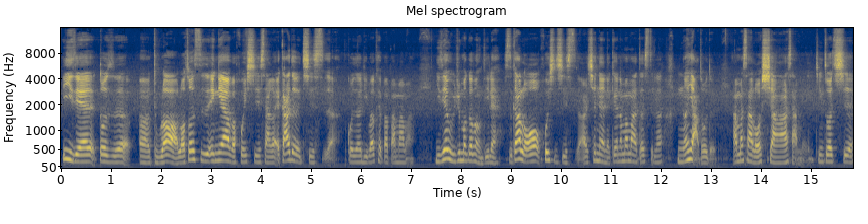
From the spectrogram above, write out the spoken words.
伊现在倒是呃大了，老早子一眼也勿欢喜啥个一家头去住个，觉着离勿开爸爸妈妈。现在完全没搿问题唻，自家老欢喜去住，而且呢，辣盖阿拉妈妈搭住了五个夜到头，也没啥老想啊啥物事。今朝去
